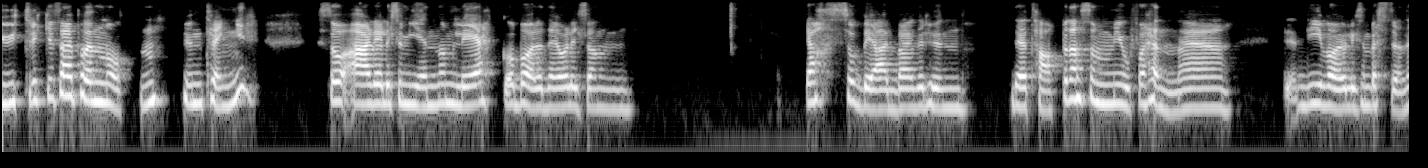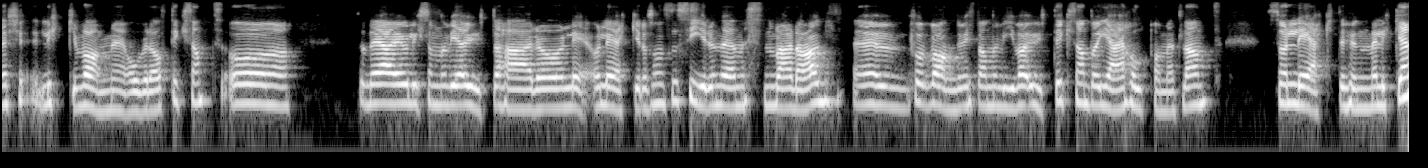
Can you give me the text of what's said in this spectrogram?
uttrykke seg på den måten hun trenger, så er det liksom gjennom lek og bare det å liksom Ja, så bearbeider hun det tapet, da, som jo for henne De var jo liksom bestevenner. Lykke var med overalt, ikke sant. Og så det er jo liksom Når vi er ute her og, le og leker og sånn, så sier hun det nesten hver dag. Eh, for vanligvis da når vi var ute ikke sant, og jeg holdt på med et eller annet, så lekte hun med Lykke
